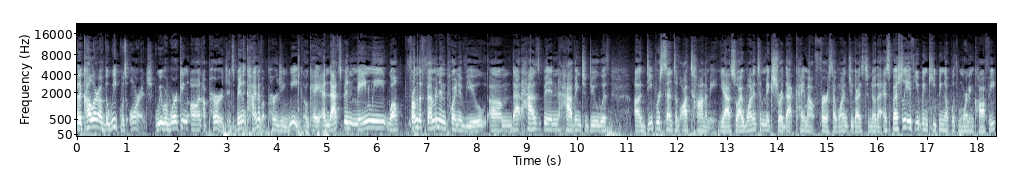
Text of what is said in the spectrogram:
the color of the week was orange. We were working on a purge. It's been a kind of a purgy week, okay? And that's been mainly, well, from the feminine point of view, um, that has been having to do with a deeper sense of autonomy. Yeah, so I wanted to make sure that came out first. I wanted you guys to know that, especially if you've been keeping up with morning coffee,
